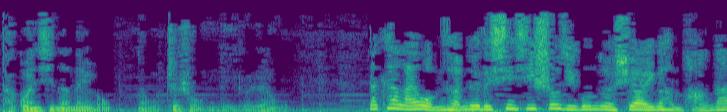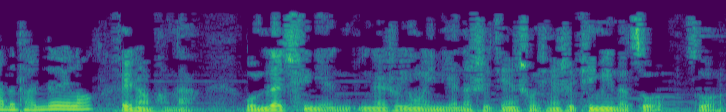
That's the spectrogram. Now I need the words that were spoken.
他关心的内容？那我这是我们的一个任务，那看来我们团队的信息收集工作需要一个很庞大的团队喽。非常庞大。我们在去年应该说用了一年的时间，首先是拼命的做做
